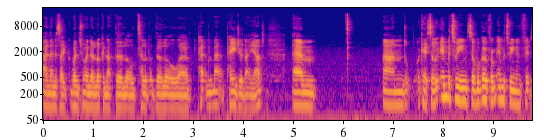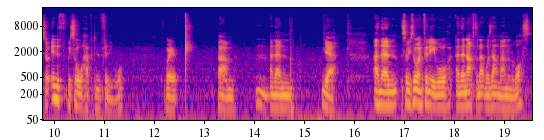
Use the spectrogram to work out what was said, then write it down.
and then it's like when when they're looking at the little tele the little uh, pe- pager that he had, um, and okay, so in between, so we'll go from in between Infinity. So in we saw what happened in Infinity War, where, bam, and then yeah, and then so we saw Infinity War, and then after that was Ant Man and the Wasp,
